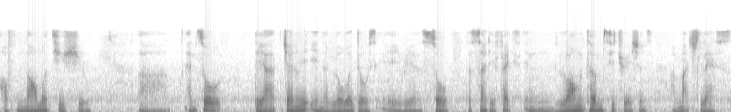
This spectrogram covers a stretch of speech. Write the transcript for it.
of normal tissue. Uh, and so they are generally in the lower dose area. So the side effects in long-term situations are much less.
